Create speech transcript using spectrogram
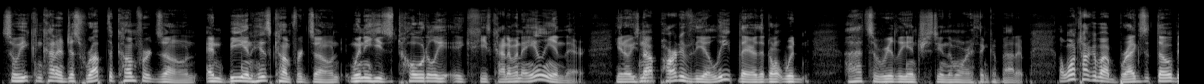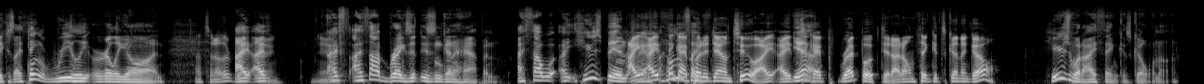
so he can kind of disrupt the comfort zone and be in his comfort zone when he's totally he's kind of an alien there. You know, he's not part of the elite there that don't would. Uh, that's a really interesting. The more I think about it, I want to talk about Brexit though because I think really early on, That's another big I, thing. Yeah. I've, I thought Brexit isn't going to happen. I thought I- here's been. I, I, think I put it down too. I, I Yeah. think I red booked it. I don't think it's going to go. Here's what I think is going on.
